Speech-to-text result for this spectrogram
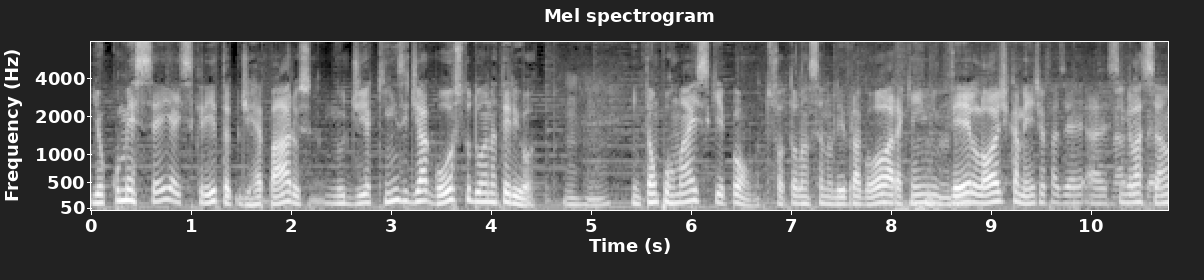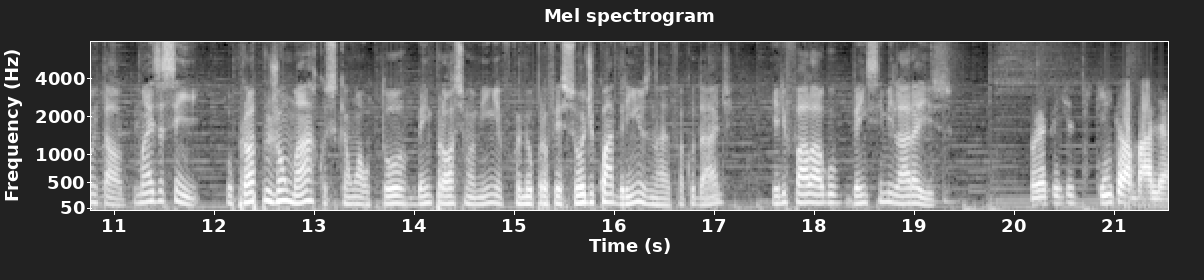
e eu comecei a escrita de reparos no dia 15 de agosto do ano anterior. Uhum. Então, por mais que, bom, só estou lançando o livro agora, quem uhum. vê, logicamente, vai fazer a assimilação e tal. Mas, assim, o próprio João Marcos, que é um autor bem próximo a mim, foi meu professor de quadrinhos na faculdade, ele fala algo bem similar a isso. Eu acredito que quem trabalha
